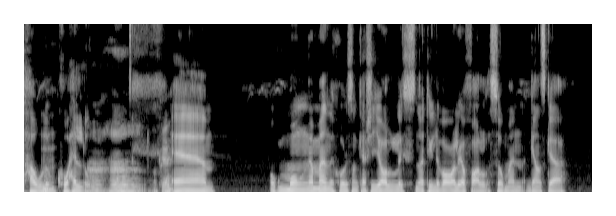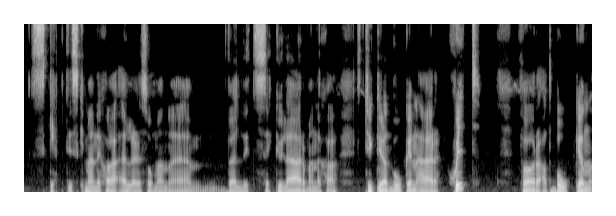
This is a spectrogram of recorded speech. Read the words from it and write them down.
Paulo Coelho. Aha, okej. Eh, och många människor som kanske jag lyssnar till i vanliga fall som en ganska skeptisk människa eller som en eh, väldigt sekulär människa tycker att boken är skit. För att boken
